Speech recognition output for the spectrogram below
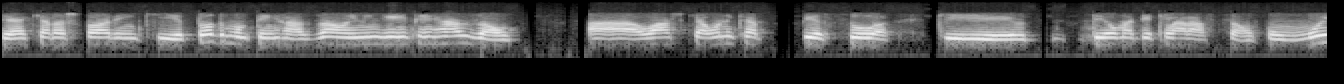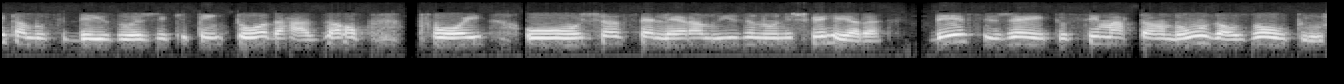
é aquela história em que todo mundo tem razão e ninguém tem razão. Ah, eu acho que a única pessoa que deu uma declaração com muita lucidez hoje, que tem toda a razão, foi o chanceler Aloysio Nunes Ferreira. Desse jeito, se matando uns aos outros,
